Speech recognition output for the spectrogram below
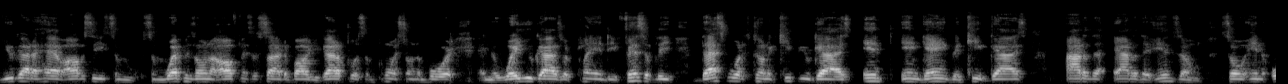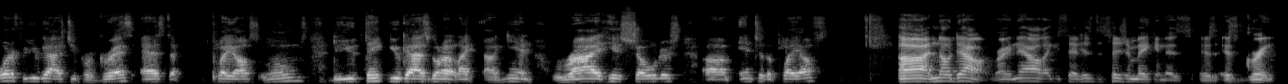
you got to have obviously some some weapons on the offensive side of the ball. You got to put some points on the board, and the way you guys are playing defensively, that's what's going to keep you guys in in games and keep guys out of the out of the end zone. So in order for you guys to progress as the playoffs looms, do you think you guys going to like again ride his shoulders um, into the playoffs? Uh, no doubt. Right now, like you said, his decision making is, is is great.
